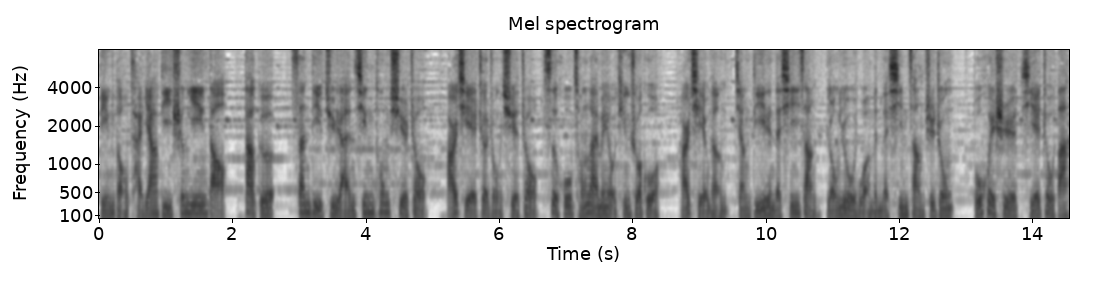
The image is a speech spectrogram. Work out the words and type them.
顶斗才压低声音道：“大哥，三弟居然精通血咒，而且这种血咒似乎从来没有听说过。”而且能将敌人的心脏融入我们的心脏之中，不会是邪咒吧？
